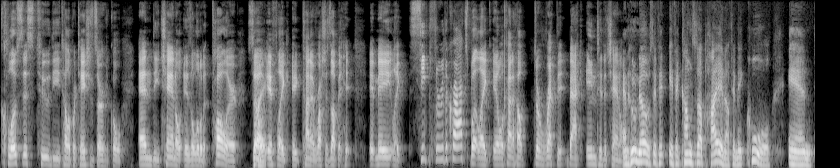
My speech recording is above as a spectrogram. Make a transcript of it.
closest to the teleportation circle and the channel is a little bit taller. So Right. if like it kind of rushes up, it hit. It may like seep through the cracks, but like it'll kind of help direct it back into the channel. And who knows if it if it comes up high enough, it may cool and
